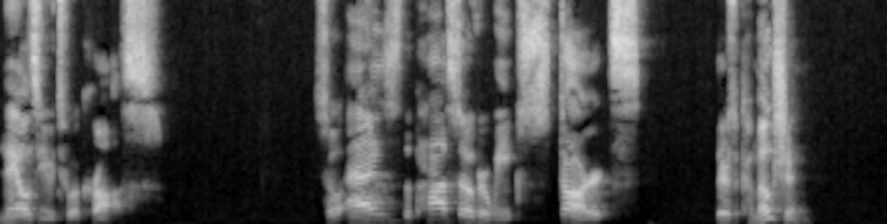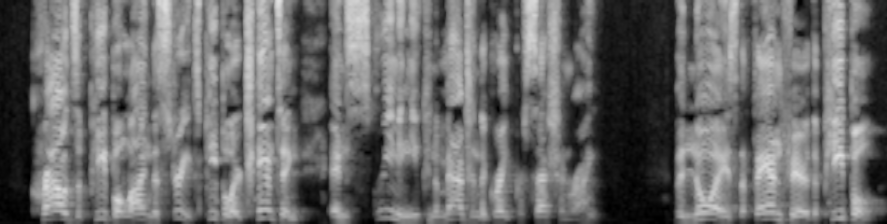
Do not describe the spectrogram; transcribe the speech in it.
nails you to a cross. So as the Passover week starts, there's a commotion. Crowds of people line the streets. People are chanting and screaming. You can imagine the great procession, right? The noise, the fanfare, the people.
